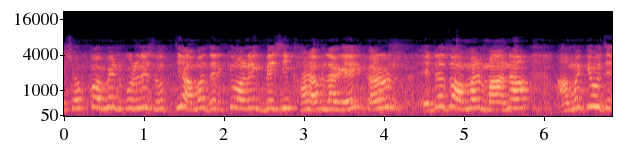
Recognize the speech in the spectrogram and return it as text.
এসব কমেন্ট করলে সত্যি আমাদেরকে অনেক বেশি খারাপ লাগে। কারণ এটা তো আমার মা না, আমাকেও যে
